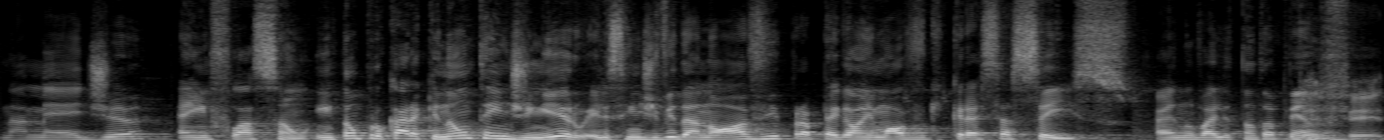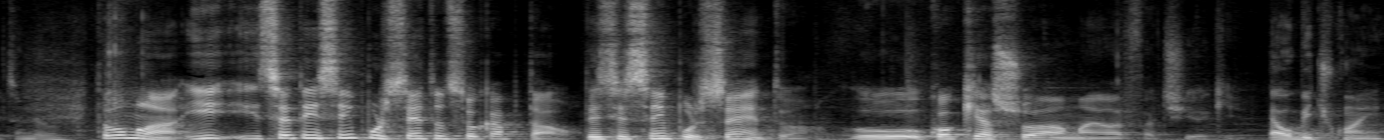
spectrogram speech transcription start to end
Na média é inflação. Então, pro cara que não tem dinheiro, ele se endivida 9 para pegar um imóvel que cresce a 6. Aí não vale tanto a pena. Perfeito. Entendeu? Então vamos lá. E, e você tem 100% do seu capital. Desse 100%, o, qual que é a sua maior fatia aqui? É o Bitcoin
